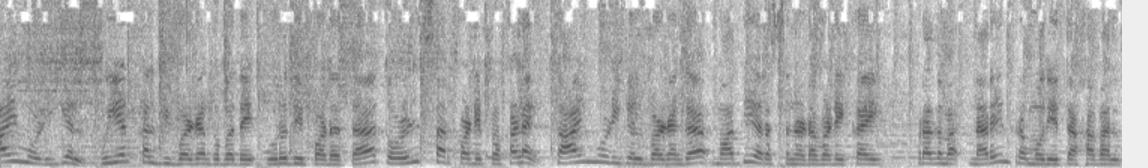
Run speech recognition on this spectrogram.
தாய்மொழியில் உயர்கல்வி வழங்குவதை உறுதிப்படுத்த தொழில்சார் படிப்புகளை தாய்மொழியில் வழங்க மத்திய அரசு நடவடிக்கை. பிரதமர் நரேந்திர மோடி தகவல்.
